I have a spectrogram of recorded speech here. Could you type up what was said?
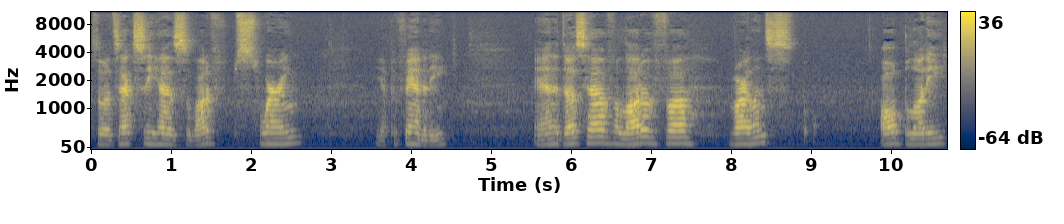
So it actually has a lot of swearing yeah, profanity. And it does have a lot of uh, violence, all bloody,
